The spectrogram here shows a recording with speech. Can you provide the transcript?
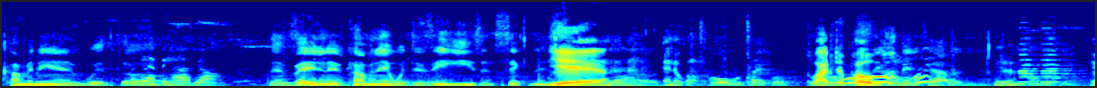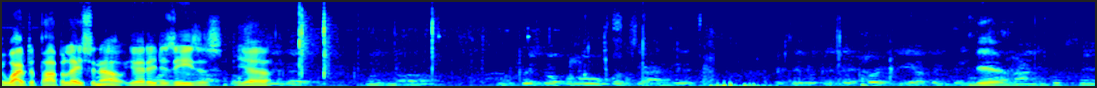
coming in with. Uh, Look at that beehive, y'all. The invasion is coming in with disease and sickness. Yeah, and, yeah. and, and it whole type of wiped the pope. Yeah. it wiped the population out. Yeah, they diseases. So yeah. When, uh, when Frisco Colon first got here, they said within that first year, I think they yeah. 90%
